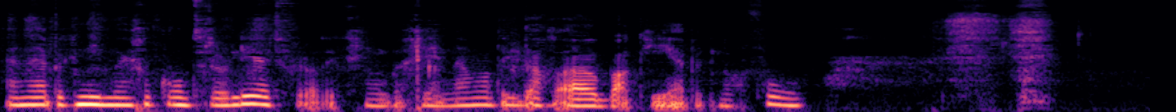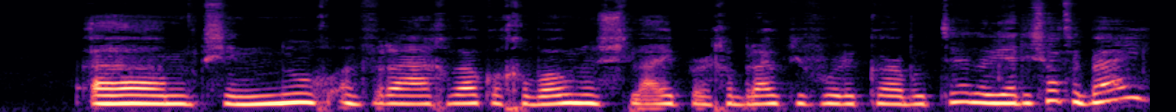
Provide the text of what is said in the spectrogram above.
En heb ik niet meer gecontroleerd voordat ik ging beginnen. Want ik dacht, oh bakje heb ik nog vol. Um, ik zie nog een vraag. Welke gewone slijper gebruikt u voor de Carbotello? Ja, die zat erbij.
